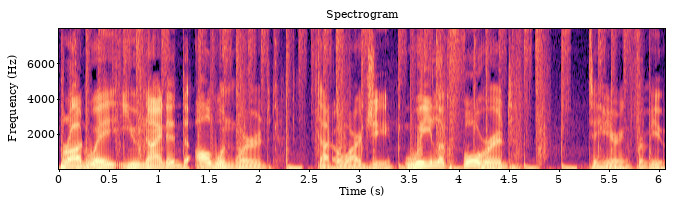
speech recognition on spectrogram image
broadwayunited, all one word, org. We look forward to hearing from you.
